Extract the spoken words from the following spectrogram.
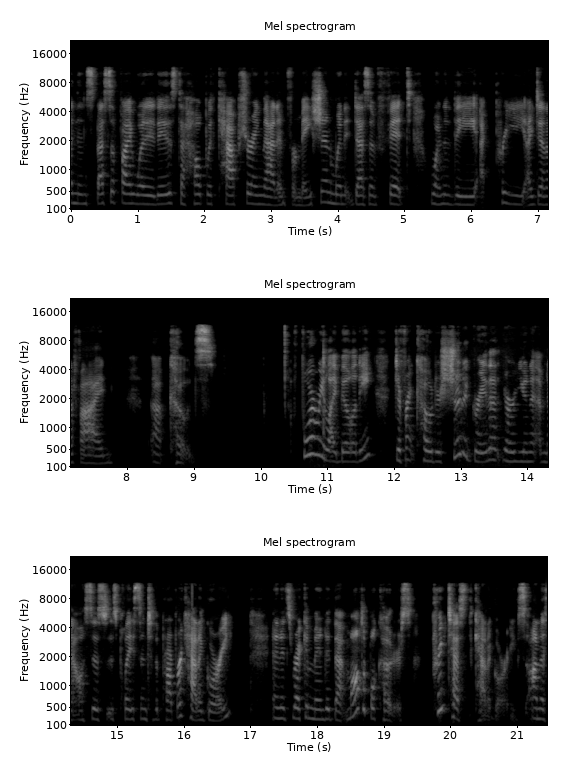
and then specify what it is to help with capturing that information when it doesn't fit one of the pre-identified uh, codes. For reliability, different coders should agree that your unit analysis is placed into the proper category and it's recommended that multiple coders Pretest categories on a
